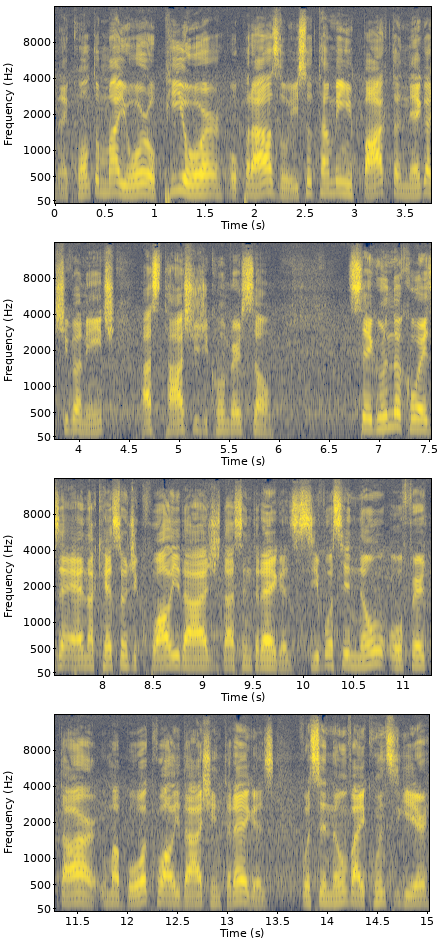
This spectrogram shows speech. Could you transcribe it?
Né? Quanto maior ou pior o prazo, isso também impacta negativamente as taxas de conversão. Segunda coisa é na questão de qualidade das entregas. Se você não ofertar uma boa qualidade de entregas, você não vai conseguir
